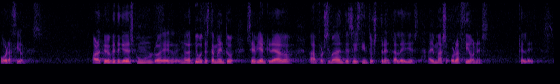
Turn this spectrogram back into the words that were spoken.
oraciones. Ahora creo que te quedes con un... En el Antiguo Testamento se habían creado aproximadamente 630 leyes. Hay más oraciones que leyes.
